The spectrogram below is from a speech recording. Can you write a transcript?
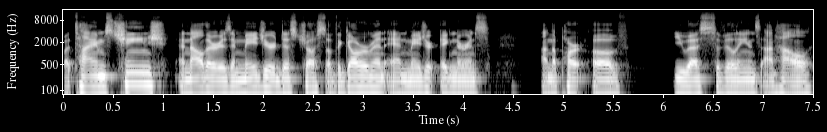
But times change, and now there is a major distrust of the government and major ignorance on the part of US civilians on how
